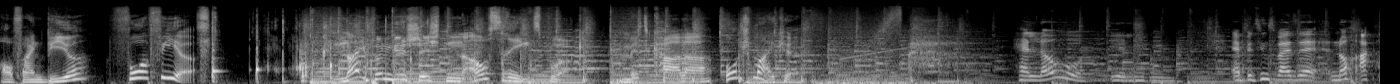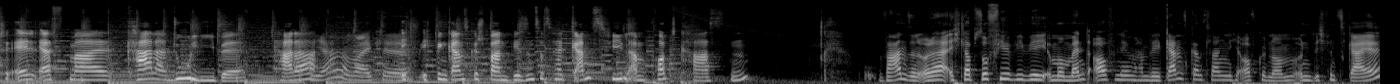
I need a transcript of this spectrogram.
Auf ein Bier vor vier. Kneipengeschichten aus Regensburg. Mit Carla und Maike. Hello, ihr Lieben. Äh, beziehungsweise noch aktuell erstmal Carla, du Liebe. Carla? Ja, Maike. Ich, ich bin ganz gespannt. Wir sind zurzeit ganz viel am Podcasten. Wahnsinn, oder? Ich glaube, so viel, wie wir im Moment aufnehmen, haben wir ganz, ganz lange nicht aufgenommen. Und ich finde es geil.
